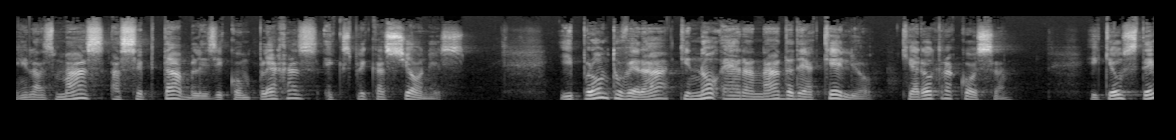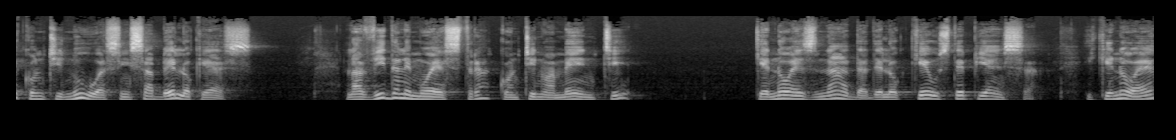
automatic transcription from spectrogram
em las mais aceptáveis e complexas explicações. E pronto verá que não era nada de aquilo que era outra coisa e que você continua sem saber o que é. A vida lhe mostra continuamente que não é nada de lo que você pensa e que não é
